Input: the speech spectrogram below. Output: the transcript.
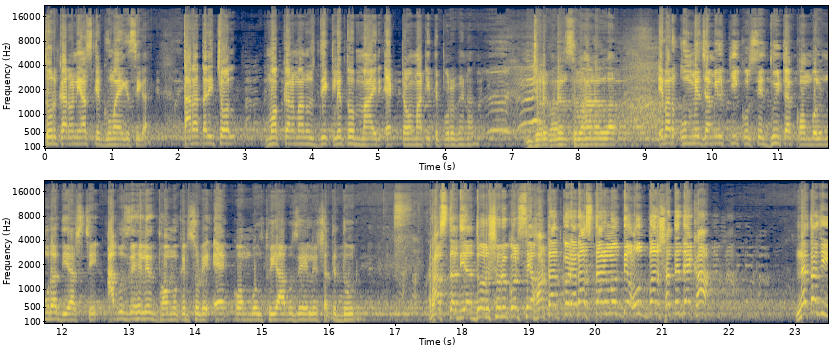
তোর কারণে আজকে ঘুমায় গেছি গা। তাড়াতাড়ি চল, মক্কার মানুষ দেখলে তো মায়ের একটাও মাটিতে পড়বে না। জোরে বলেন, সুবহানাল্লাহ। এবার উম্মে জামিল কি করছে? দুইটা কম্বল মুড়া দিয়ে আসছে। আবু জেহেলের ধমকের চড়ে এক কম্বল থুই আবু জেহেলের সাথে দৌড়। রাস্তা দিয়া দৌড় শুরু করছে, হঠাৎ করে রাস্তার মধ্যে উদ্বার সাথে দেখা। নেতাজি,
